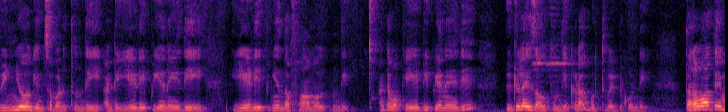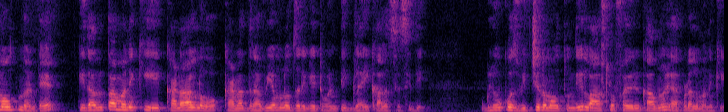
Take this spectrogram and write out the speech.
వినియోగించబడుతుంది. అంటే ఏడిపి అనేది ఏడిపి కింద ఫామ్ అవుతుంది. అంటే ఒక ఏటీపీ అనేది యూటిలైజ్ అవుతుంది ఇక్కడ గుర్తుపెట్టుకోండి. తర్వాత ఏమవుతుందంటే ఇదంతా మనకి కణాల్లో కణ ద్రవ్యంలో జరిగేటువంటి గ్లైకాలసిస్ ఇది. గ్లూకోజ్ విచ్ఛిన్నం అవుతుంది. లాస్ట్లో ఫైరిక్ ఆమ్లం ఏర్పడాలి మనకి.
